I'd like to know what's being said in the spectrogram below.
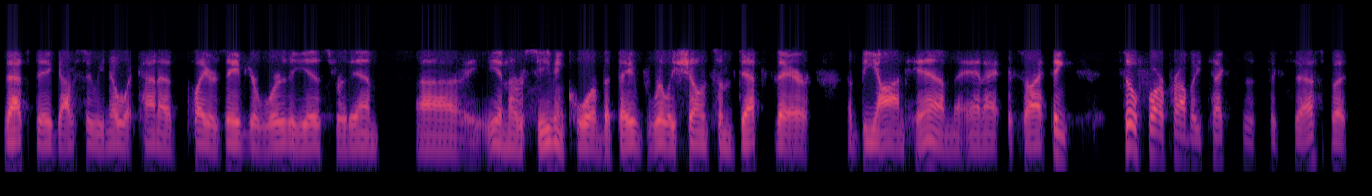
That's big. Obviously, we know what kind of player Xavier Worthy is for them uh, in the receiving corps, but they've really shown some depth there beyond him. And I, so I think so far probably Texas success, but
